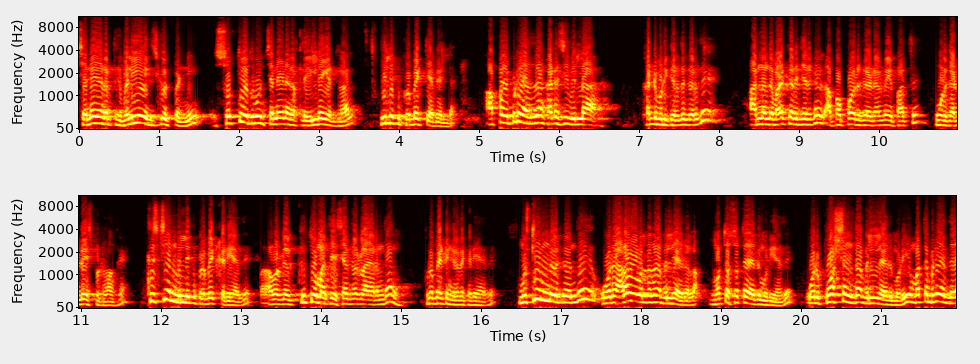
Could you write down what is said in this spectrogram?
சென்னை நகரத்துக்கு வெளியே எக்ஸிக்யூட் பண்ணி சொத்து எதுவும் சென்னை நகரத்தில் இல்லை என்றால் வில்லுக்கு ப்ரொபேட் தேவையில்லை. அப்ப எப்படி அதுதான் கடைசி வில்லா கண்டுபிடிக்கிறதுங்கிறது அந்தந்த வழக்கறிஞர்கள் அப்பப்போ இருக்கிற நிலைமையை பார்த்து உங்களுக்கு அட்வைஸ் பண்ணுவாங்க. கிறிஸ்டியன் வில்லுக்கு ப்ரொபேட் கிடையாது. அவர்கள் கிறிஸ்துவ மத்திய சேர்ந்தவர்களாக இருந்தால் ப்ரொபேட்டுங்கிறது கிடையாது. முஸ்லீம்களுக்கு வந்து ஒரு அளவு தான் வில்லு எழுதலாம். மொத்த சொத்தை எழுத முடியாது. ஒரு போர்ஷன் தான் வெளியில் எழுத முடியும். மற்றபடி அது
